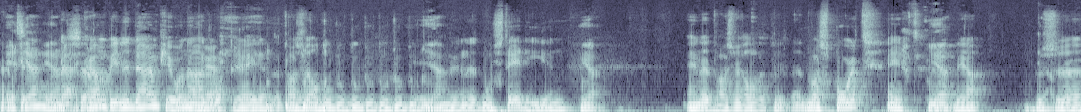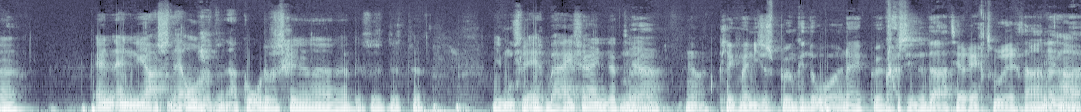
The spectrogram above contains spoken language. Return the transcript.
eh, Echt, ja? Ja, da- kramp in het duimpje hoor, na het Ja. optreden. Dat was wel doe, doe, doe, doe, doe. En het moest steady. En, Ja. en het was wel... Het, het was sport, echt. Ja. ja. Dus... eh, en, en ja, snel. Akkoordenverschillen. Dus, dat, eh, je moest er echt bij zijn. Dat, eh, Ja, ja, klinkt mij niet als punk in de oren. Nee, punk was inderdaad ja, recht toe, recht aan. En, eh,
